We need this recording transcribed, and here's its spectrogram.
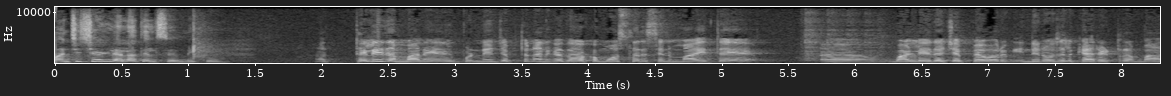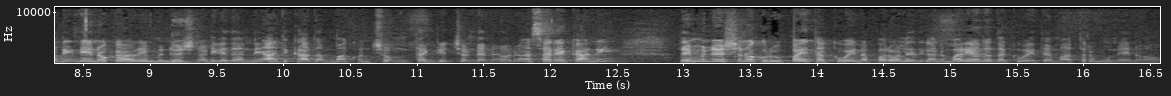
మంచి చెడులు ఎలా తెలిసేవి మీకు? తెలియదమ్మా తెలీదమ్మా నేను ఇప్పుడు నేను చెప్తున్నాను కదా ఒక మోస్తరు సినిమా అయితే వాళ్ళు ఏదో చెప్పేవారు ఇన్ని రోజుల క్యారెక్టర్ అమ్మా అని. నేను ఒక రెమ్యునరేషన్ అడిగేదాన్ని. అది కాదమ్మా కొంచెం తగ్గించండి అనేవారు. "ఆ, సరే కానీ రెమ్యునరేషన్ ఒక రూపాయి తక్కువైనా పర్వాలేదు కానీ మర్యాద తక్కువైతే మాత్రం నేను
